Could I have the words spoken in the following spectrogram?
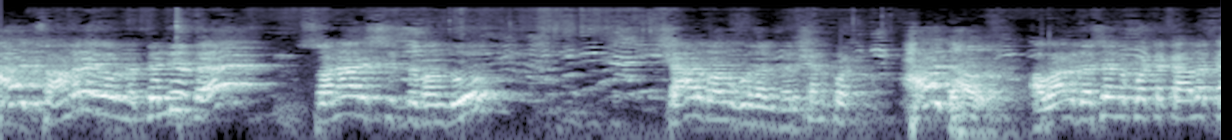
ಹೌದು. ಸಾಮರಾಯ ಗೌಡನ ಕಂಡಿರ್ತ ಸ್ವನಾರಿಸಿದ್ದ ಬಂದು ಶಾರದಾನು ಗುರುದಾಗ ದರ್ಶನ ಕೊಟ್ಟ ಹೌದು ಹೌದು. ಅವಾಗ ದರ್ಶನ ಕೊಟ್ಟ ಕಾಲಕ್ಕ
